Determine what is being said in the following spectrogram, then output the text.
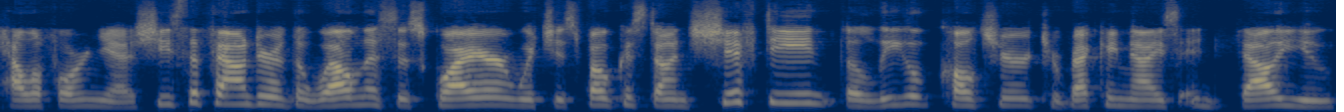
California. She's the founder of the Wellness Esquire, which is focused on shifting the legal culture to recognize and value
